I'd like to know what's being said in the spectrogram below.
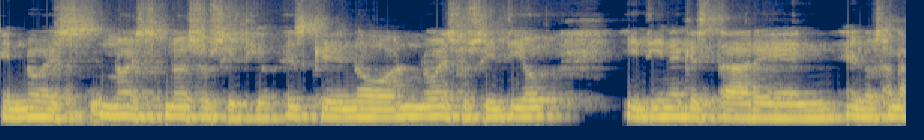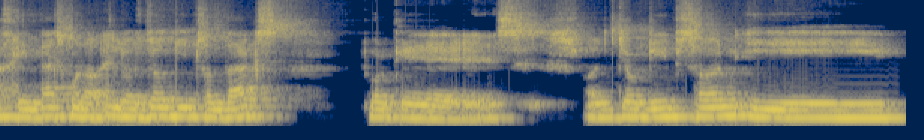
no es, no es, no es su sitio. Es que no, no es su sitio y tiene que estar en, en los Anaheim Ducks, bueno, en los John Gibson Ducks, porque son John Gibson y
